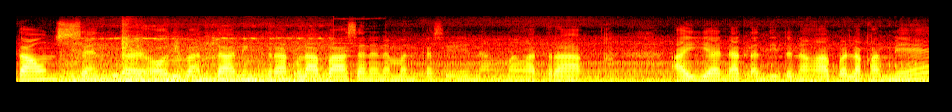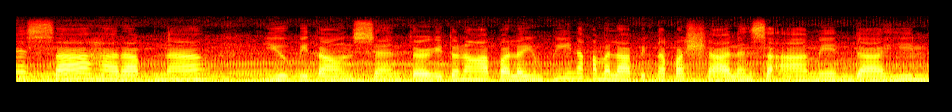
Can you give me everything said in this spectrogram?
Town Center. O, di ba? Ang daming truck. Labasan na naman kasi ng mga truck. Ayan, at andito na nga pala kami sa harap ng UP Town Center. Ito na nga pala yung pinakamalapit na pasyalan sa amin dahil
